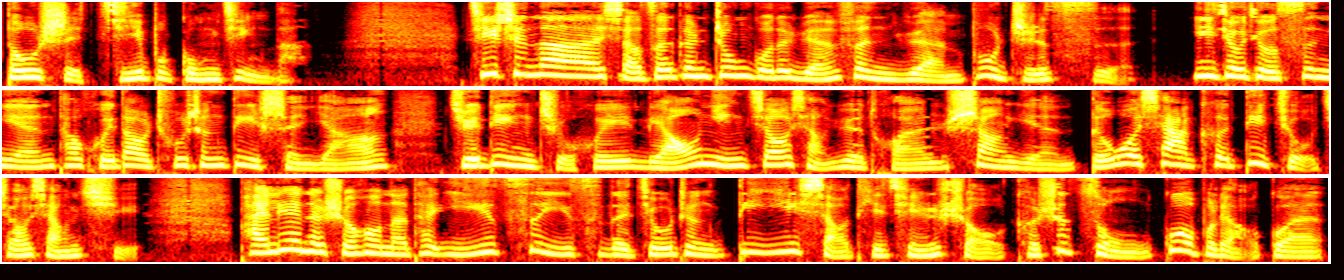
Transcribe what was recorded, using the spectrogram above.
都是极不恭敬的。”其实呢，小泽跟中国的缘分远不止此。一九九四年，他回到出生地沈阳，决定指挥辽宁交响乐团上演德沃夏克第九交响曲。排练的时候呢，他一次一次的纠正第一小提琴手，可是总过不了关。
